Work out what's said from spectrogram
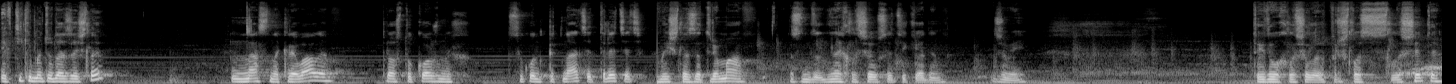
Як тільки ми туди зайшли, нас накривали просто кожних секунд 15-30. Ми йшли за трьома, з них лишився тільки один живий. Тих двох лишило, прийшлось лишити.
